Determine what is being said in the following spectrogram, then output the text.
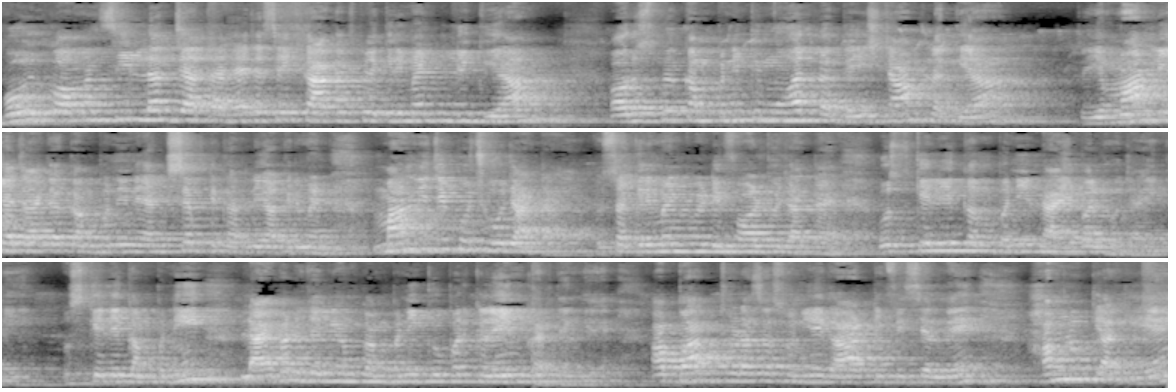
बहुत कॉमन सील लग जाता है, जैसे एक कागज़ पे एग्रीमेंट लिख गया और उस पर कंपनी की मुहर लग गई स्टाम्प लग गया तो ये मान लिया जाएगा कंपनी ने एक्सेप्ट कर लिया अग्रीमेंट मान लीजिए कुछ हो जाता है, उस अग्रीमेंट में डिफ़ॉल्ट हो जाता है, उसके लिए कंपनी लाइबल हो जाएगी। उसके लिए कंपनी लाइबल हो जाएगी, हम कंपनी के ऊपर क्लेम कर देंगे। अब बात थोड़ा सा सुनिएगा आर्टिफिशियल में, हम लोग क्या किए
